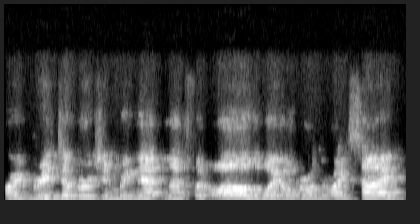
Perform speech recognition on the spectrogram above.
Parivrita version. Bring that left foot all the way over on the right side.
